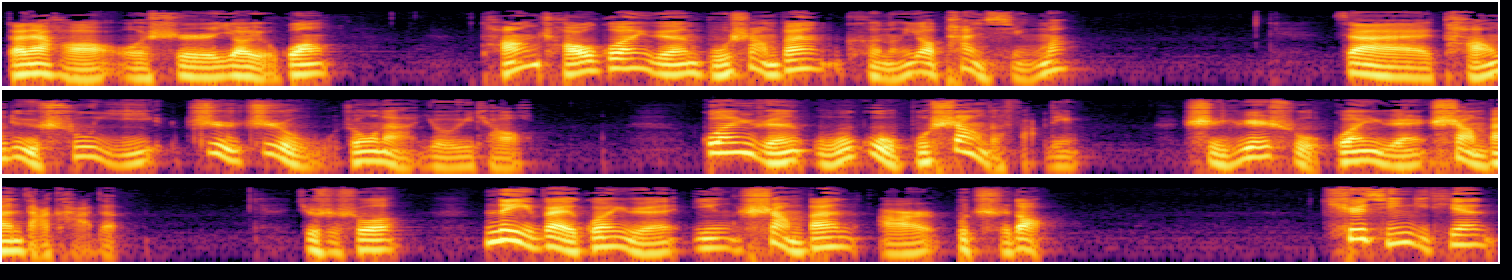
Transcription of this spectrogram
大家好，我是耀有光。唐朝官员不上班，可能要判刑吗？在唐律疏仪制治武中呢，有一条官人无故不上的法令，是约束官员上班打卡的。就是说，内外官员因上班而不迟到，缺勤一天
